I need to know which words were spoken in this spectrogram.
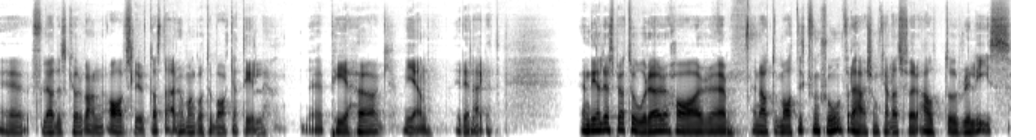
eh, flödeskurvan avslutas där Och man går tillbaka till eh, P-hög igen i det läget. En del respiratorer har en automatisk funktion för det här som kallas för auto-release.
